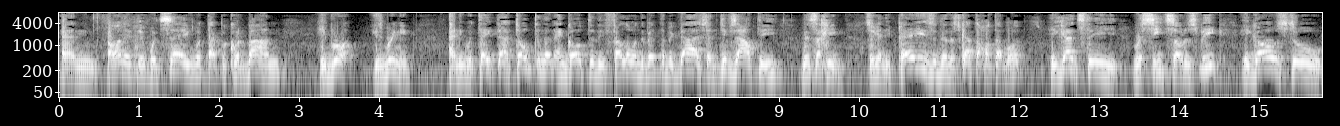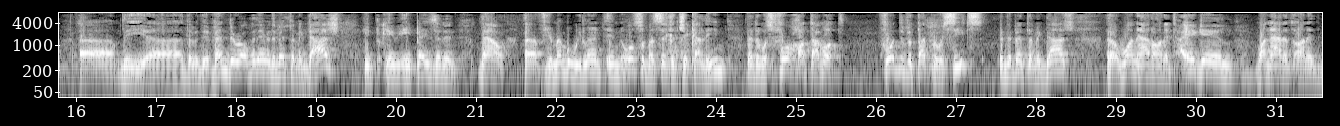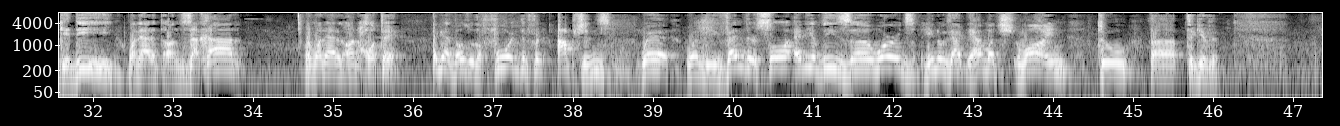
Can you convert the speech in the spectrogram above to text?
And on it, it would say what type of korban he brought, he's bringing and he would take that token then and go to the fellow in the Beit HaMikdash that gives out the Nisachim. So again, he pays into the Lishkat HaChotamot, he gets the receipt, so to speak, he goes to uh, the, uh, the, the vendor over there in the Beit HaMikdash, he, he, pays it in. Now, uh, if you remember, we learned in also Masechet Shekalim that there was four hotamot, four different type of receipts in the Bet HaMikdash. Uh, one had on it Egel, one had it on it Gedi, one had it on Zachar, and one had it on Hoteh. Again, those were the four different options where when the vendor saw any of these uh, words, he knew exactly how much wine to uh, to give him.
